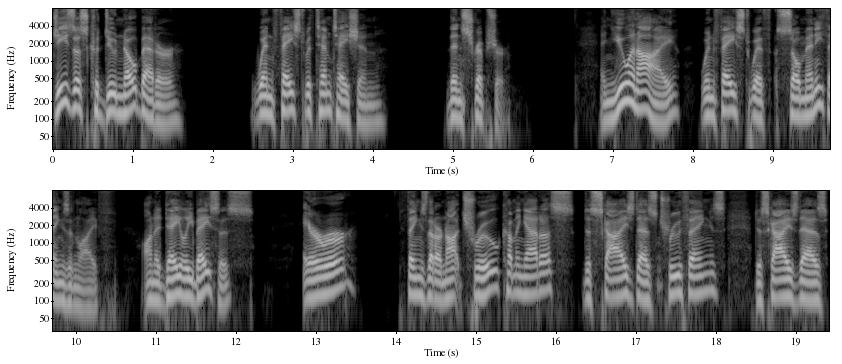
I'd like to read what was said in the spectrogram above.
Jesus could do no better when faced with temptation than scripture. And you and I, when faced with so many things in life on a daily basis, error, things that are not true coming at us, disguised as true things, disguised as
